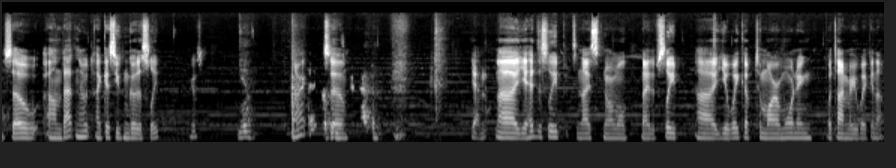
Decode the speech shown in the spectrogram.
so on that note, I guess you can go to sleep. I guess. Yeah. All right. So yeah, uh, you head to sleep. It's a nice normal night of sleep. Uh, you wake up tomorrow morning. What time are you waking up?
